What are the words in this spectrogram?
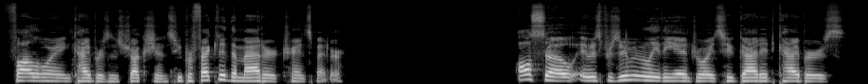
following Kiber's instructions who perfected the matter transmitter. Also, it was presumably the androids who guided Kiber's,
